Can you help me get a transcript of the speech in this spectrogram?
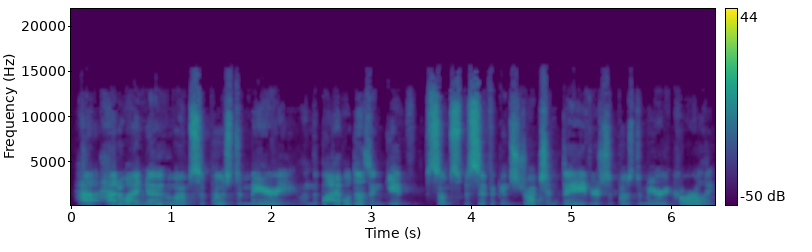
How, how do I know who I'm supposed to marry? When the Bible doesn't give some specific instruction, Dave, you're supposed to marry Carly.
